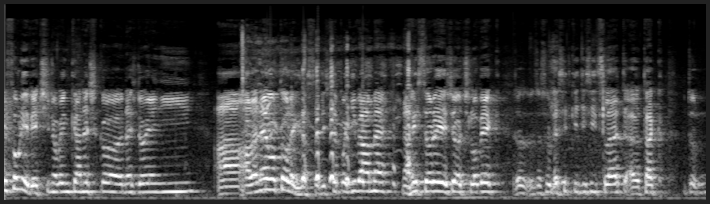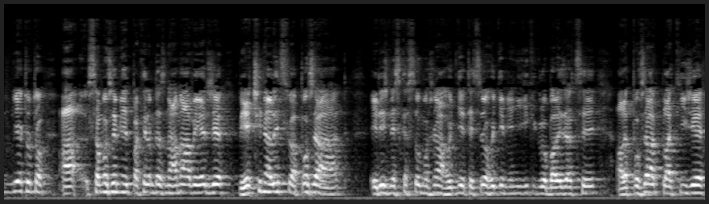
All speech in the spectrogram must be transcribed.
iPhone je větší novinka než, ko- než dojení, a, ale ne o tolik zase. Když se podíváme na historii, že člověk, to, to jsou desítky tisíc let, eh, tak to, je to to. A samozřejmě pak je tam ta známá věc, že většina lidstva pořád, i když dneska jsou možná hodně, teď se to hodně mění díky globalizaci, ale pořád platí, že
